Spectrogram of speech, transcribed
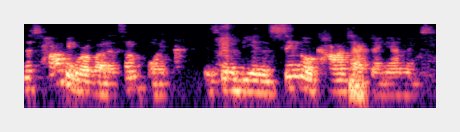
this hopping robot at some point is going to be in a single contact dynamics.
